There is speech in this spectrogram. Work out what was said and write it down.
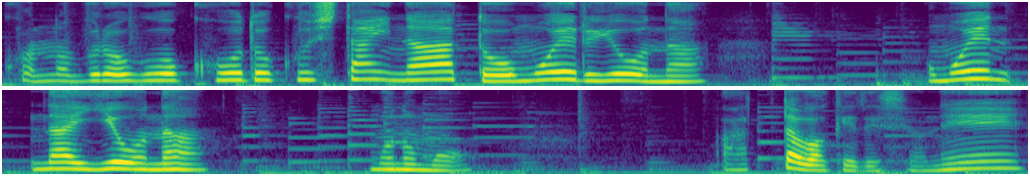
このブログを購読したいなと思えるような思えないようなものもあったわけですよね。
